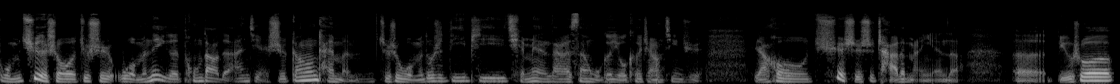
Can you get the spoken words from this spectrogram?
我们去的时候，就是我们那个通道的安检是刚刚开门，就是我们都是第一批，前面大概三五个游客这样进去，然后确实是查的蛮严的。呃，比如说，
